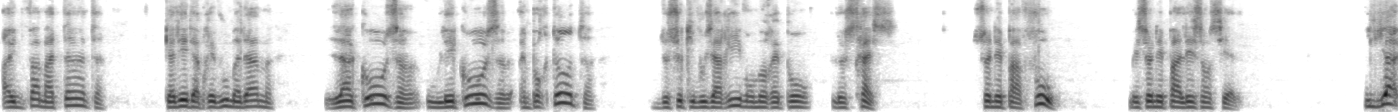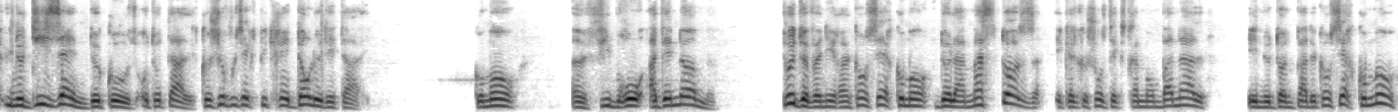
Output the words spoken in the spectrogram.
à une femme atteinte quelle est, d'après vous, madame, la cause ou les causes importantes de ce qui vous arrive, on me répond le stress. Ce n'est pas faux, mais ce n'est pas l'essentiel. Il y a une dizaine de causes au total que je vous expliquerai dans le détail. Comment un fibroadénome peut devenir un cancer, comment de la mastose est quelque chose d'extrêmement banal et ne donne pas de cancer, comment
